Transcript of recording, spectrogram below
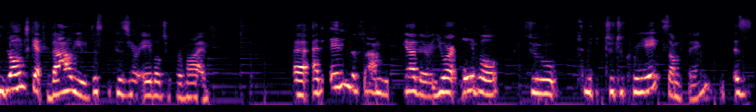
you don't get value just because you're able to provide. Uh, and in the family together you are able to to, to, to create something is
